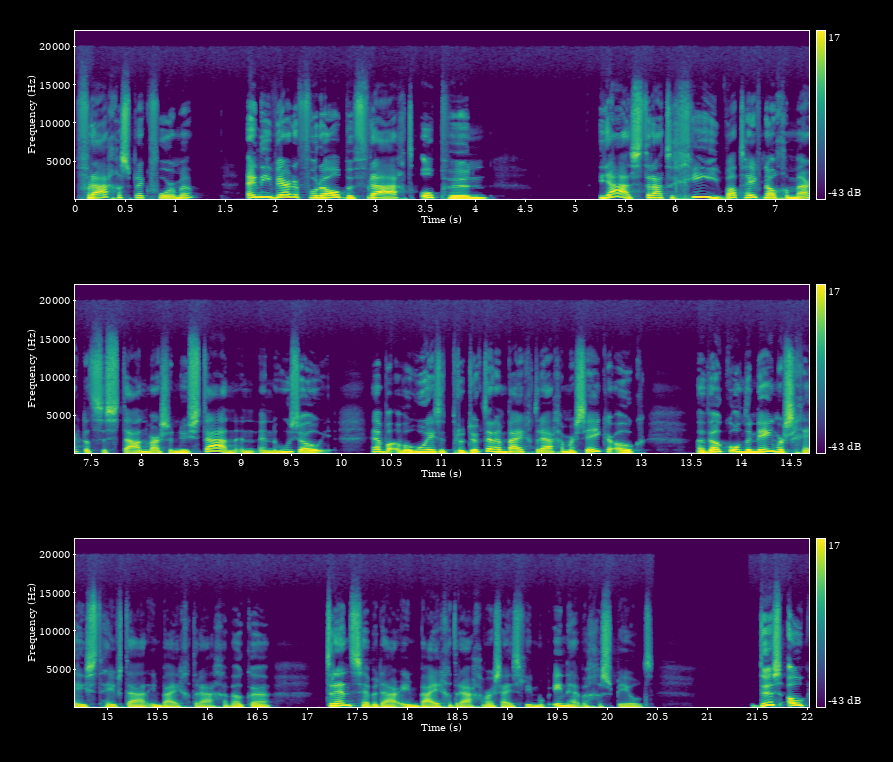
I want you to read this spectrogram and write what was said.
vraaggesprekvormen. En die werden vooral bevraagd op hun ja, strategie. Wat heeft nou gemaakt dat ze staan waar ze nu staan? En, en hoezo, hè, hoe heeft het product daaraan bijgedragen? Maar zeker ook uh, welke ondernemersgeest heeft daarin bijgedragen? Welke trends hebben daarin bijgedragen waar zij slim op in hebben gespeeld? Dus ook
